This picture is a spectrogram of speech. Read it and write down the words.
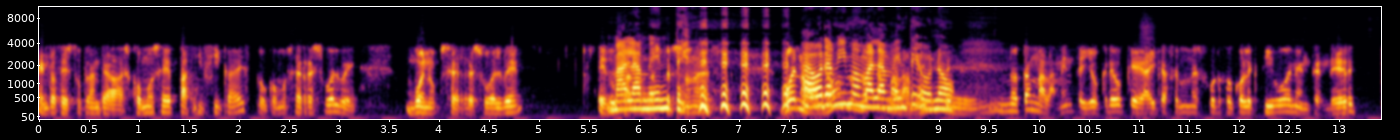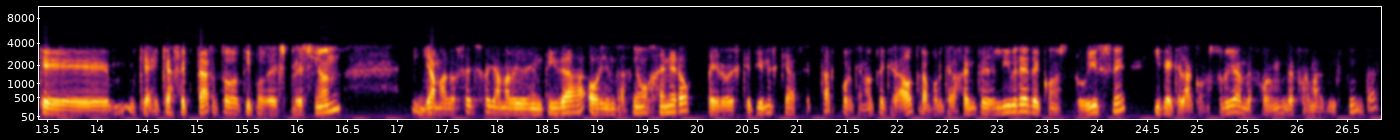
Entonces tú planteabas, ¿cómo se pacifica esto? ¿Cómo se resuelve? Bueno, se resuelve malamente. Bueno, Ahora mismo malamente, o no. No tan malamente. Yo creo que hay que hacer un esfuerzo colectivo en entender que, que hay que aceptar todo tipo de expresión. Llámalo sexo, llámalo identidad, orientación, género, pero es que tienes que aceptar porque no te queda otra, porque la gente es libre de construirse y de que la construyan de, de formas distintas.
